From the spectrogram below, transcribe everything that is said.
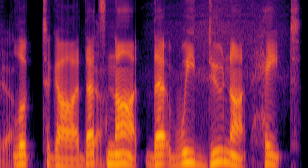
Yeah. look to God. That's not that we do not hate.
